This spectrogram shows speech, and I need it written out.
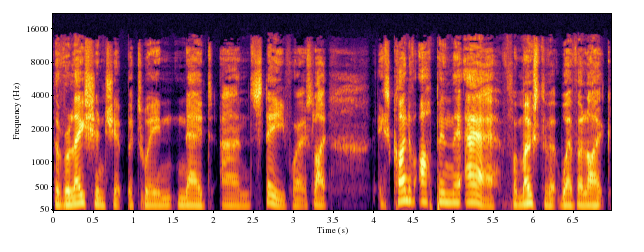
the relationship between Ned and Steve, where it's like it's kind of up in the air for most of it whether like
